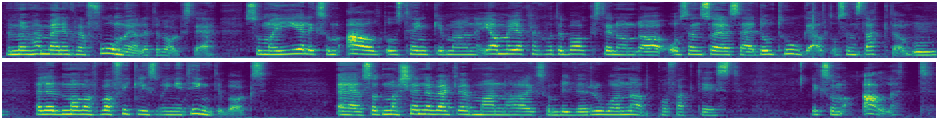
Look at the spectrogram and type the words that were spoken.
Men med de här människorna får man ju aldrig tillbaka det. Så man ger liksom allt och så tänker man, ja men jag kanske får tillbaka det någon dag och sen så är det så här, de tog allt och sen stack de. Mm. Eller man, man fick liksom ingenting tillbaks. Eh, så att man känner verkligen att man har liksom blivit rånad på faktiskt liksom allt.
